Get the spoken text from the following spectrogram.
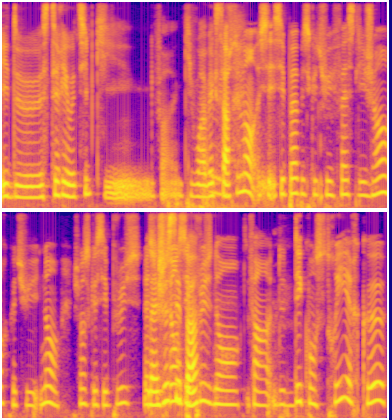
et de stéréotypes qui enfin qui vont avec oui, ça. Justement, c'est pas parce que tu effaces les genres que tu non, je pense que c'est plus la bah, solution c'est plus dans enfin de déconstruire que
